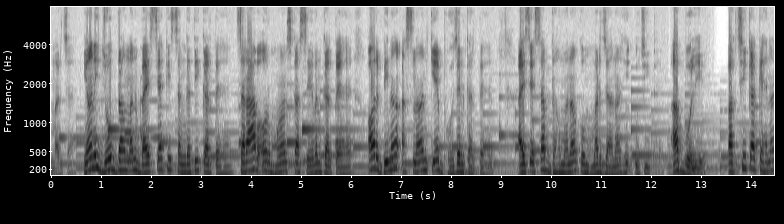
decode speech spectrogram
मर जाए। यानी जो ब्राह्मण वैश्या की संगति करते हैं, शराब और मांस का सेवन करते हैं और बिना स्नान किए भोजन करते हैं, ऐसे सब ब्राह्मणों को मर जाना ही उचित है। अब बोलिए, पक्षी का कहना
